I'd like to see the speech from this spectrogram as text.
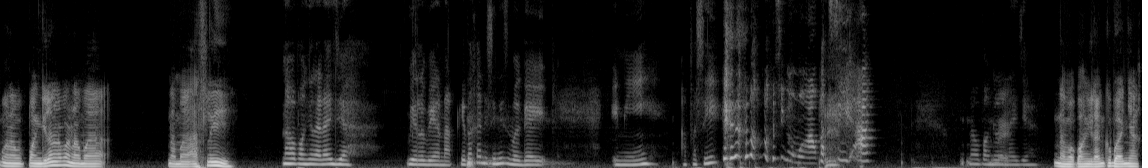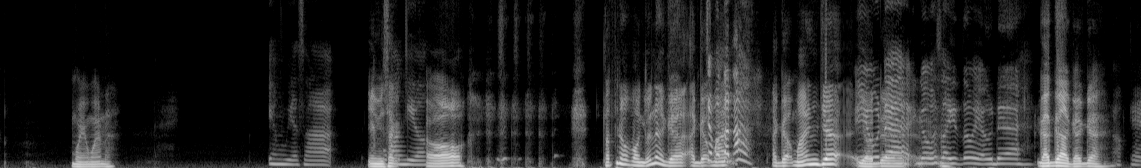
Mau nama panggilan apa nama nama asli? Nama panggilan aja. Biar lebih enak. Kita kan di sini sebagai ini apa sih? apa sih ngomong apa sih? Ah. Nama panggilan aja. Nama panggilanku banyak. Mau yang mana? Yang biasa Yang bisa? panggil. Oh. Tapi nama panggilannya agak agak ma- ah. agak manja. Ya Yaudah. udah, nggak usah itu ya udah. Gagah, gagah. Oke,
